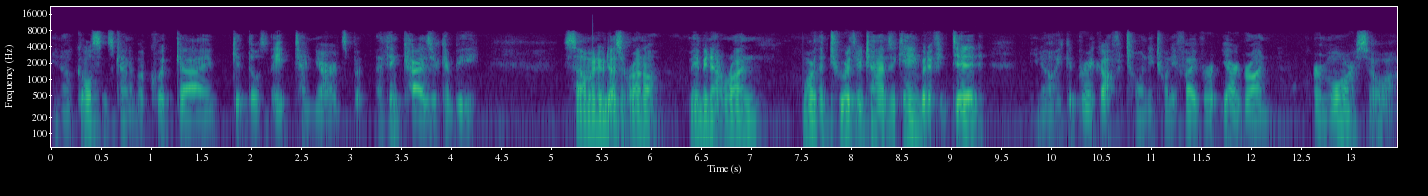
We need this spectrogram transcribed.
You know, Golson's kind of a quick guy, get those eight, ten yards, but I think Kizer can be someone who doesn't run a maybe not run more than two or three times a game, but if he did, you know, he could break off a 20, 25 yard run or more. So uh,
